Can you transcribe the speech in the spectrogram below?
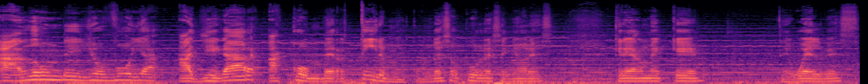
a dónde yo voy a, llegar a convertirme. Cuando eso ocurre, señores, créanme que te vuelves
